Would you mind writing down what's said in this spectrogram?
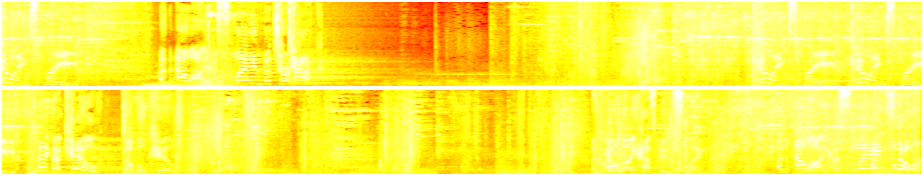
killing spree. An ally has slain the turret. Attack! Killing spree! Killing spree! Mega kill! Double kill! Has been slain. An ally has slain more!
